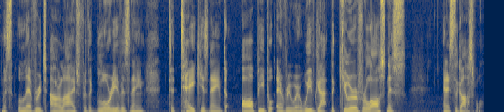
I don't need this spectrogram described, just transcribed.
must leverage our lives for the glory of His name to take His name to all people everywhere. We've got the cure for lostness, and it's the gospel.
